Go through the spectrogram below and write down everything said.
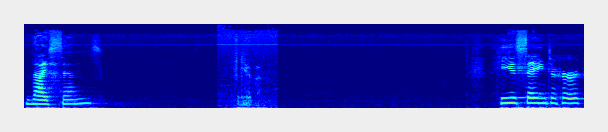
Thy sins forgiven. He is saying to her,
